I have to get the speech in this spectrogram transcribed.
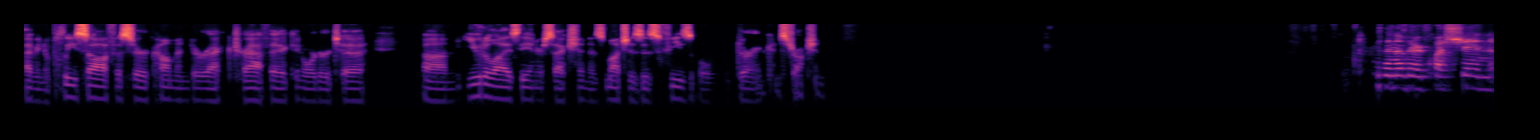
having a police officer come and direct traffic in order to um, utilize the intersection as much as is feasible during construction. Another question,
